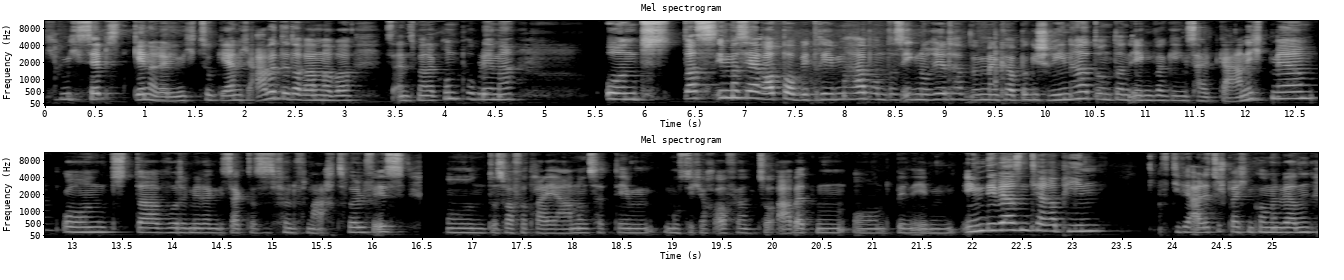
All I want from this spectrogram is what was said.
ich habe mich selbst generell nicht so gern. Ich arbeite daran, aber das ist eines meiner Grundprobleme. Und das immer sehr Raubbau betrieben habe und das ignoriert habe, wenn mein Körper geschrien hat und dann irgendwann ging es halt gar nicht mehr und da wurde mir dann gesagt, dass es fünf nach zwölf ist und das war vor drei Jahren und seitdem musste ich auch aufhören zu arbeiten und bin eben in diversen Therapien, auf die wir alle zu sprechen kommen werden.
